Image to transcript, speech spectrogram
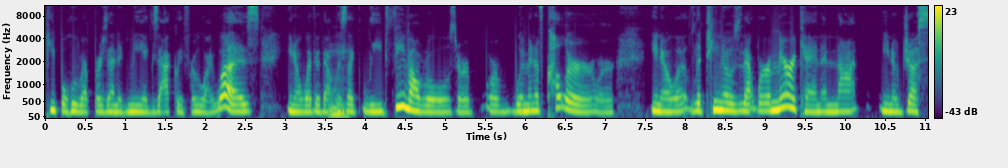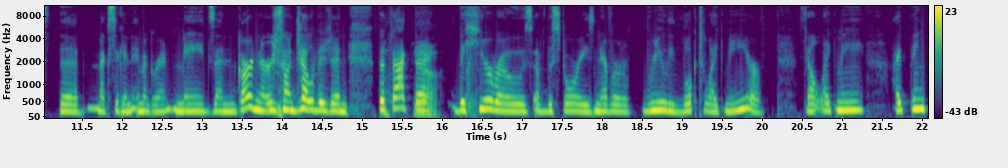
people who represented me exactly for who I was, you know, whether that was Mm. like lead female roles or or women of color or you know, uh, Latinos that were American and not you know, just the Mexican immigrant maids and gardeners on television. The oh, fact that Yeah. the heroes of the stories never really looked like me or felt like me, I think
